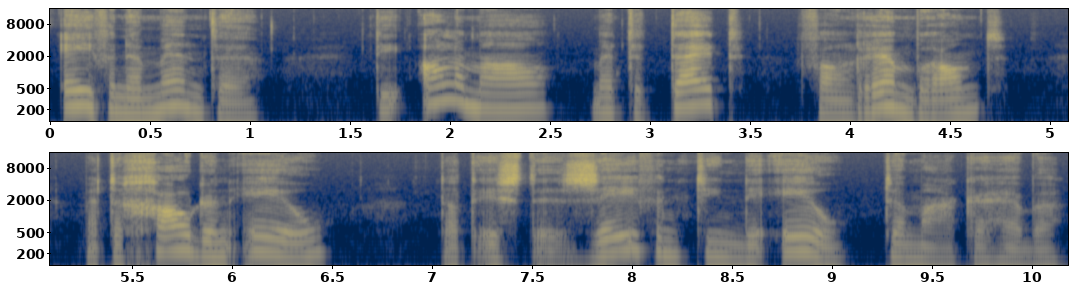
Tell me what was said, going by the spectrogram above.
evenementen die allemaal met de tijd van Rembrandt met de Gouden Eeuw, dat is de 17e eeuw, te maken hebben.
